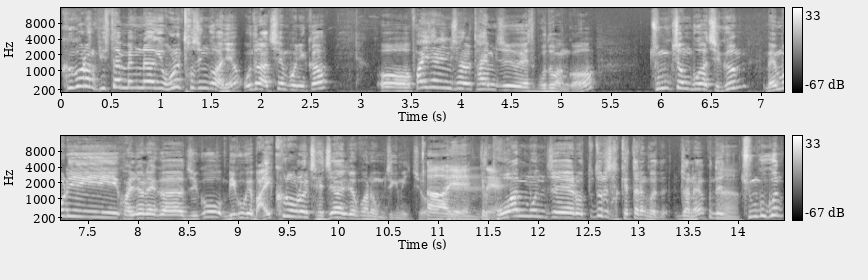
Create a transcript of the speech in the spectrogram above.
그거랑 비슷한 맥락이 오늘 터진 거 아니에요? 오늘 아침에 보니까 어 파이낸셜 타임즈에서 보도한 거 중국 정부가 지금 메모리 관련해 가지고 미국의 마이크론을 제재하려고 하는 움직임이 있죠. 아, 예. 음. 그 네. 보안 문제로 두드려 잡겠다는 거잖아요. 근데 어. 중국은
